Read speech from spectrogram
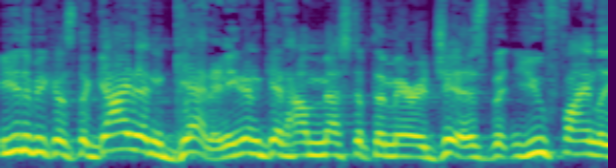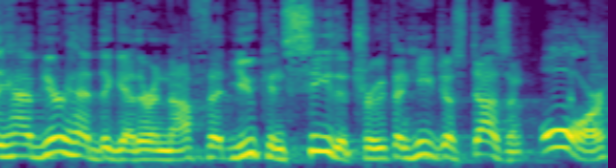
Either because the guy doesn't get it, he doesn't get how messed up the marriage is, but you finally have your head together enough that you can see the truth and he just doesn't. Or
